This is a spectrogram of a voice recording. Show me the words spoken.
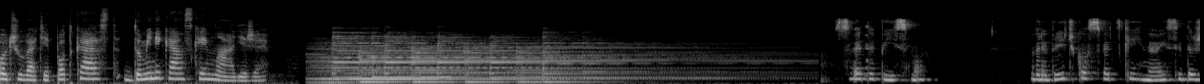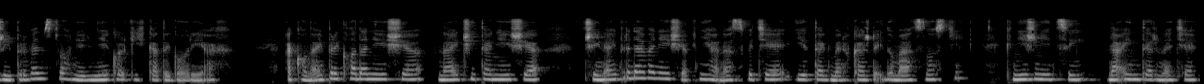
Počúvate podcast Dominikánskej mládeže. Sveté písmo V rebríčkoch svetských naj si drží prvenstvo hneď v niekoľkých kategóriách. Ako najprekladanejšia, najčítanejšia či najpredávanejšia kniha na svete je takmer v každej domácnosti, knižnici, na internete,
